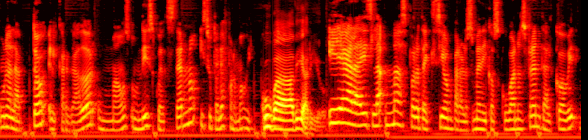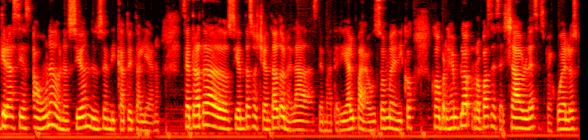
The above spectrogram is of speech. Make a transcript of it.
una laptop, el cargador, un mouse, un disco externo y su teléfono móvil. Cuba a diario. Y llega a la isla más protección para los médicos cubanos frente al COVID gracias a una donación de un sindicato italiano. Se trata de 280 toneladas de material para uso médico, como por ejemplo ropas desechables, espejuelos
